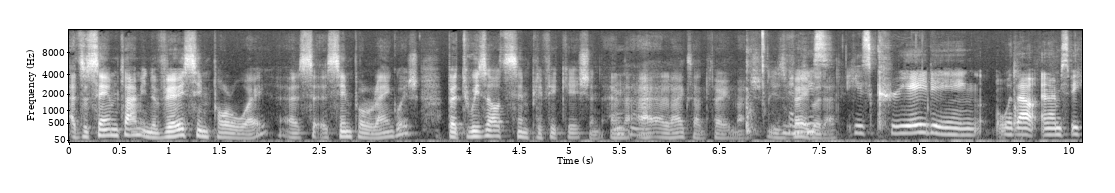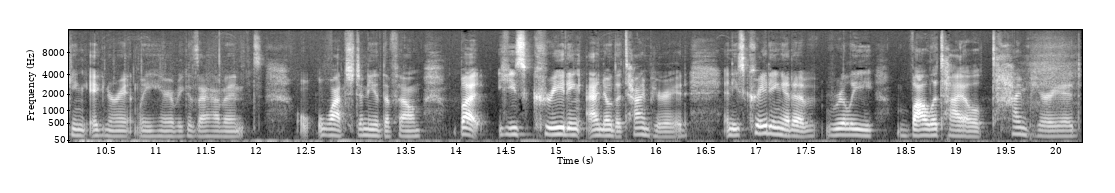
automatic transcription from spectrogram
at the same time in a very simple way, a, s- a simple language, but without simplification. And mm-hmm. I, I like that very much. He's And very he's, good at it. he's creating without, and I'm speaking ignorantly here because I haven't w- watched any of the film, but he's creating, I know the time period, and he's creating at a really volatile time period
